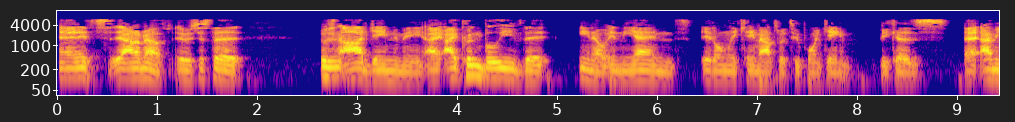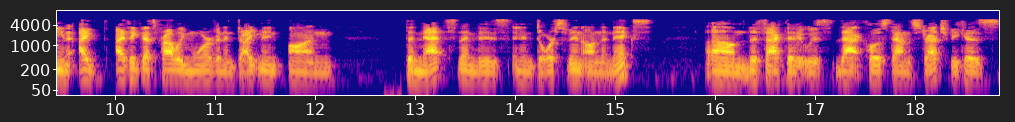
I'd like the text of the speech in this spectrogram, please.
and it's, I don't know, it was just a, it was an odd game to me. I, I couldn't believe that, you know, in the end, it only came out to a two point game because, I mean, I, I think that's probably more of an indictment on the Nets than it is an endorsement on the Knicks. Um, the fact that it was that close down the stretch because,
